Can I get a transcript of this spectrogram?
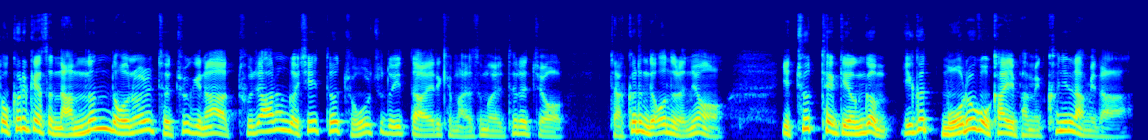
또 그렇게 해서 남는 돈을 저축이나 투자하는 것이 더 좋을 수도 있다 이렇게 말씀을 드렸죠 자 그런데 오늘은요 이 주택연금 이것 모르고 가입하면 큰일 납니다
